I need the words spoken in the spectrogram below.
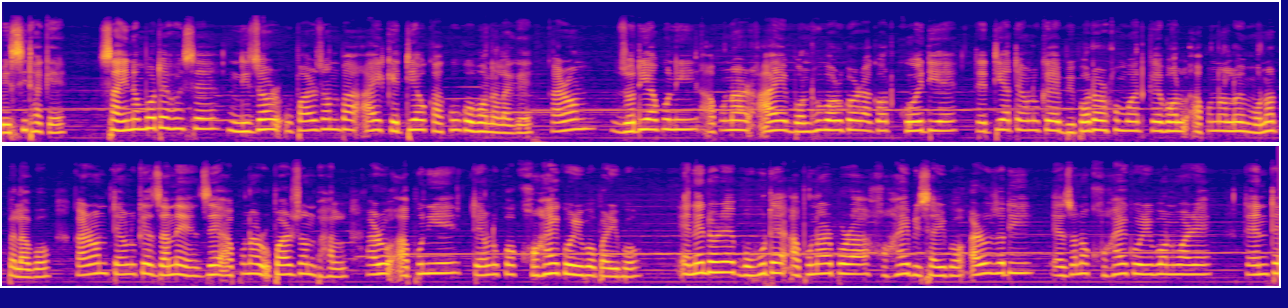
বেছি থাকে। চাৰি নম্বৰতে হৈছে নিজৰ উপাৰ্জন বা আয় কেতিয়াও কাকো ক'ব নালাগে। কাৰণ যদি আপুনি আপোনাৰ আয় বন্ধুবৰ্গৰ আগত কৈ দিয়ে তেতিয়া তেওঁলোকে বিপদৰ সময়ত কেৱল আপোনালৈ মনত পেলাব। কাৰণ তেওঁলোকে জানে যে আপোনাৰ উপাৰ্জন ভাল আৰু আপুনিয়ে তেওঁলোকক সহায় কৰিব পাৰিব। এনেদৰে বহুতে আপোনাৰ পৰা সহায় বিচাৰিব আৰু যদি এজনক সহায় কৰিব নোৱাৰে তেন্তে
